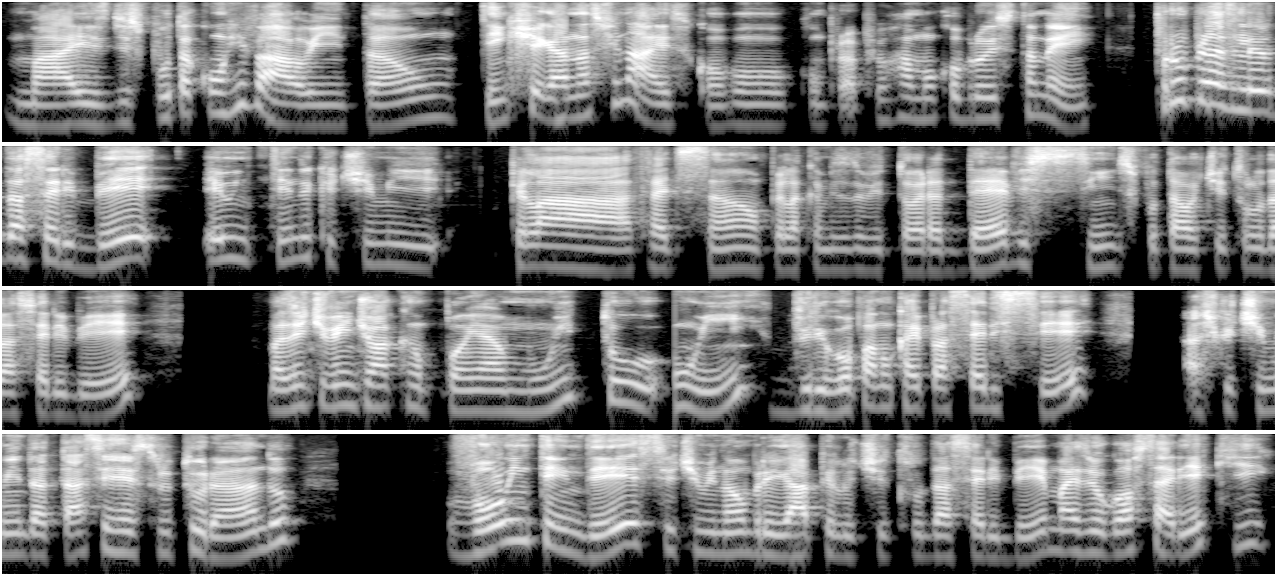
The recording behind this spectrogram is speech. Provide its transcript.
mas disputa com o rival, então tem que chegar nas finais, como, como o próprio Ramon cobrou isso também. Para o brasileiro da Série B, eu entendo que o time, pela tradição, pela camisa do Vitória, deve sim disputar o título da Série B, mas a gente vem de uma campanha muito ruim, brigou para não cair para a Série C, acho que o time ainda está se reestruturando, Vou entender se o time não brigar pelo título da Série B, mas eu gostaria que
